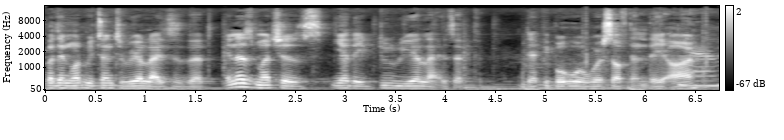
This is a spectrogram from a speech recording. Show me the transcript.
but then what we tend to realize is that in as much as yeah they do realize that there are people who are worse off than they are Yeah.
